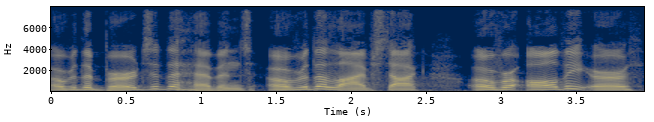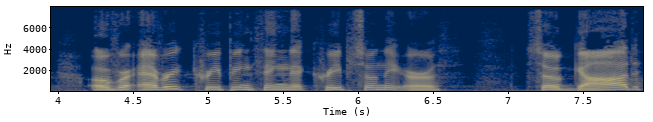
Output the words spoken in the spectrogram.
over the birds of the heavens, over the livestock, over all the earth, over every creeping thing that creeps on the earth. So God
